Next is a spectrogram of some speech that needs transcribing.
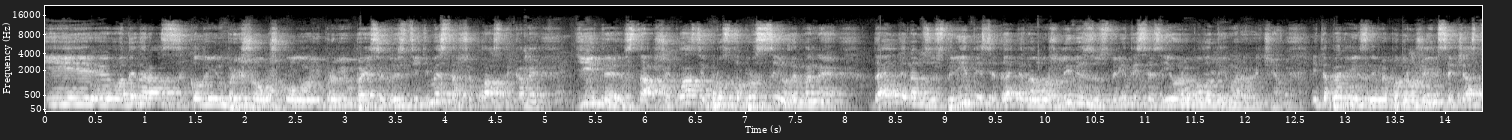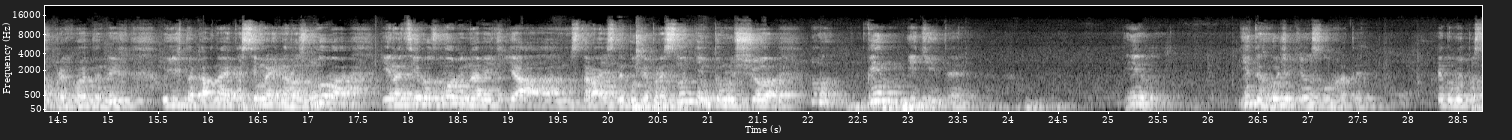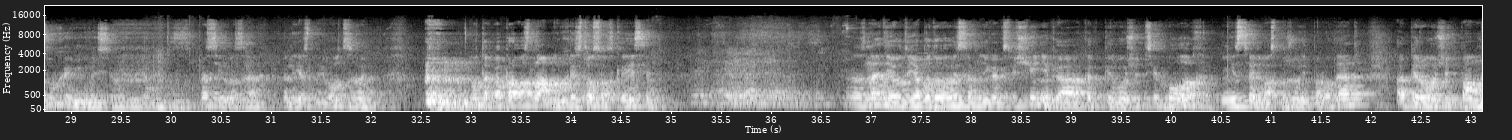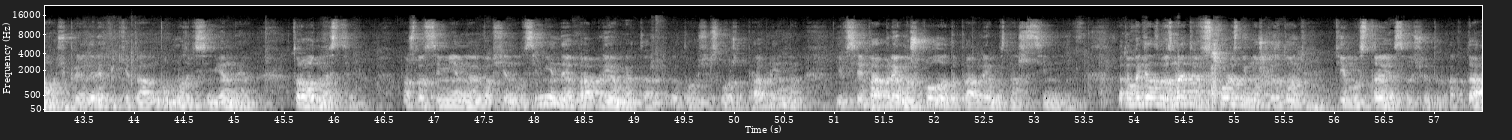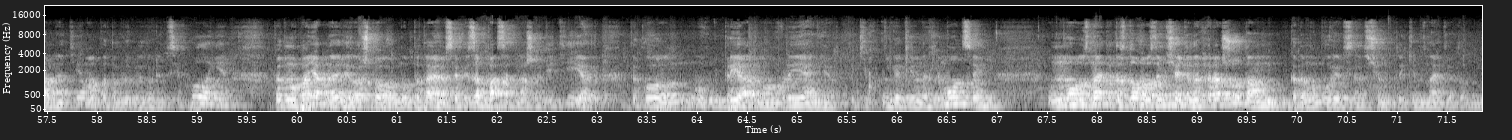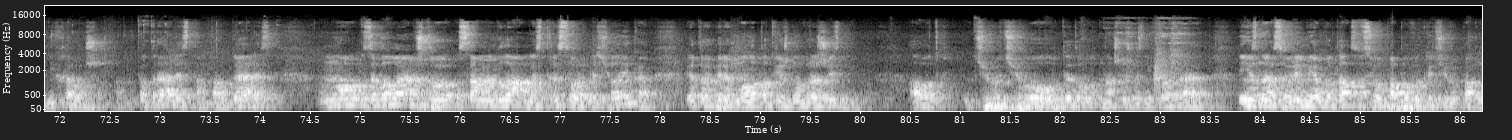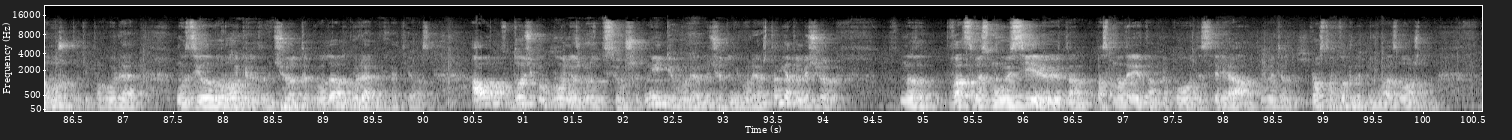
І один раз, коли він прийшов у школу і провів бесіду з дітьми старшокласниками, діти старших класі просто просили мене. Дайте нам зустрітися, дайте нам можливість зустрітися з Ігорем Володимировичем. І тепер він з ними подружився, часто приходить до них. У їх така, знаєте, сімейна розмова. І на цій розмові навіть я м, стараюсь не бути присутнім, тому що ну, він і діти. І діти хочуть його слухати. Я думаю, послухаємо і ми сьогодні його. Спасибо за лестные отзывы. Ну, так по-православному Христос воскресе. Э, Знаете, вот я буду говорить сам не как священник, а как в первую очередь психолог. Не с целью вас пожурить, поругать, а в первую очередь помочь, преодолеть какие-то ну, внутрисемейные трудности. Потому что семейные, вообще, ну, семейные проблемы это, это очень сложные проблемы. И все проблемы школы это проблемы с нашей семьей. Поэтому хотелось бы, знаете, вскользь немножко затронуть тему стресса. Очень актуальная тема, об этом любят говорить психологи. Поэтому понятное дело, что мы пытаемся обезопасить наших детей от такого ну, неприятного влияния таких негативных эмоций. Но, знаете, это здорово, замечательно, хорошо, там, когда мы боремся с чем-то таким, знаете, это нехорошим. Там, подрались, там, поругались. Но забываем, что самый главный стрессор для человека – это, во-первых, малоподвижный образ жизни. А вот чего-чего, вот этого вот в нашей жизни хватает. Я не знаю, в свое время я пытался всего папа выключи, говорю, папа, ну может пойти погулять. Он сделал уроки, я думаю, что такое, да, гулять не хотелось. А вот дочку гонишь, говорит, Ксюша, ну иди гуляй, ну что ты не гуляешь? Там я там еще надо 28 серию и там посмотреть там какого-то сериала. Понимаете, просто выгнать невозможно.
